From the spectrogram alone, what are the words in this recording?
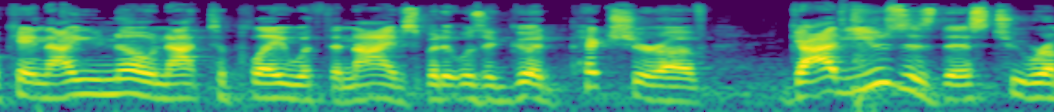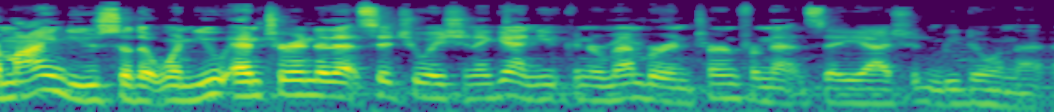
okay, now you know not to play with the knives, but it was a good picture of God uses this to remind you so that when you enter into that situation again, you can remember and turn from that and say, yeah, I shouldn't be doing that.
